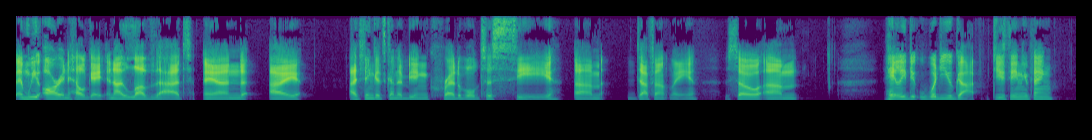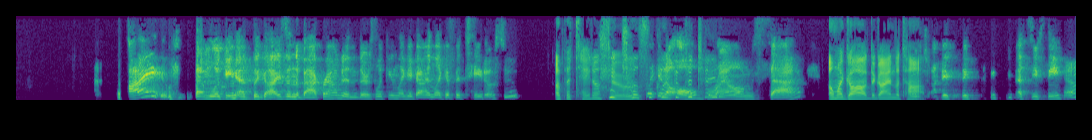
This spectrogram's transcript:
and we are in Hellgate, and I love that. And I, I think it's going to be incredible to see. Um, definitely. So, um, Haley, do, what do you got? Do you see anything? I am looking at the guys in the background, and there's looking like a guy in like a potato suit, A potato suit. like look an like all potato. brown sack. Oh my God, the guy in the top. Which I think, as you see him,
